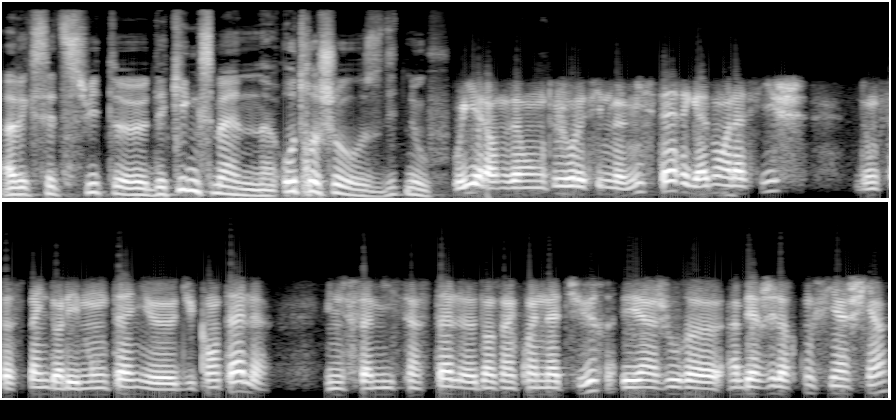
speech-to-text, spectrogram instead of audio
avec cette suite euh, des Kingsmen. Autre chose, dites-nous. Oui, alors nous avons toujours le film Mystère également à l'affiche. Donc ça se pagne dans les montagnes euh, du Cantal. Une famille s'installe dans un coin de nature et un jour euh, un berger leur confie un chien.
